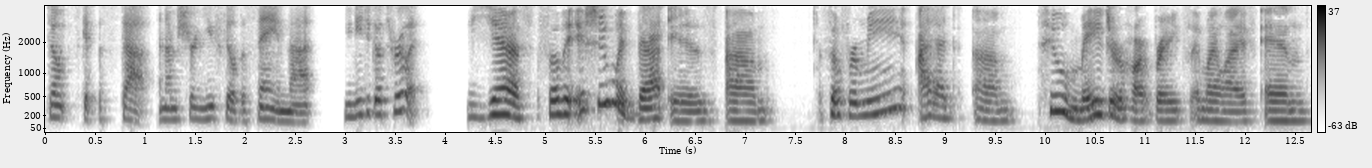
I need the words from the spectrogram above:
Don't skip a step. And I'm sure you feel the same that you need to go through it. Yes. So the issue with that is, um, so for me, I had um, two major heartbreaks in my life, and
